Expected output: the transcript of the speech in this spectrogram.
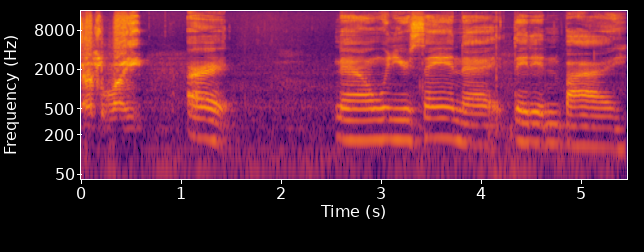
That's right. All right. Now, when you're saying that they didn't buy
